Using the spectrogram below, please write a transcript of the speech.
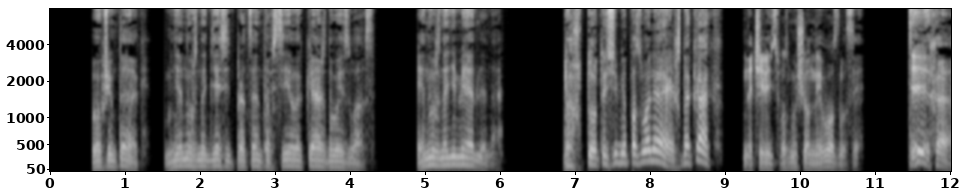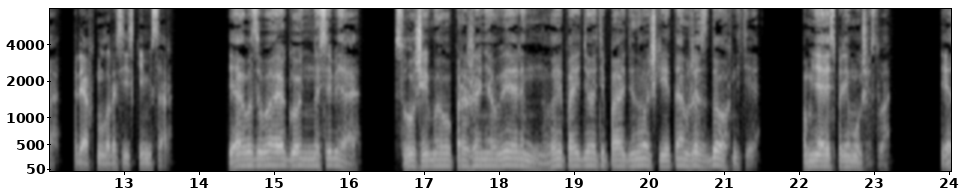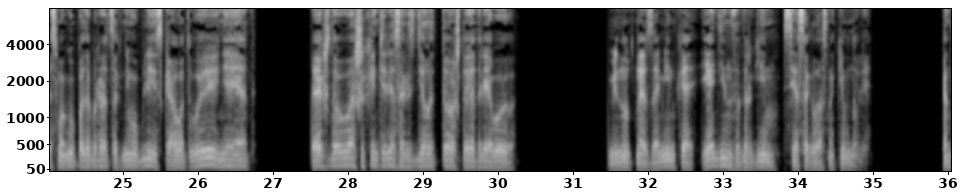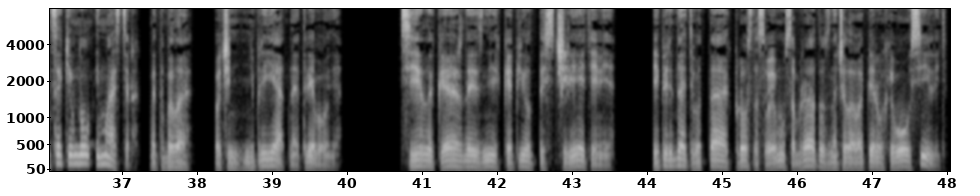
В общем так, мне нужно 10% силы каждого из вас. И нужно немедленно». «Да что ты себе позволяешь? Да как?» — начались возмущенные возгласы. «Тихо!» — рявкнул российский эмиссар. «Я вызываю огонь на себя. В случае моего поражения уверен, вы пойдете поодиночке и там же сдохнете. У меня есть преимущество. Я смогу подобраться к нему близко, а вот вы — нет. Так что в ваших интересах сделать то, что я требую». Минутная заминка, и один за другим все согласно кивнули. В конце кивнул и мастер. Это было очень неприятное требование. Силы каждый из них копил тысячелетиями, и передать вот так просто своему собрату значило, во-первых, его усилить.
